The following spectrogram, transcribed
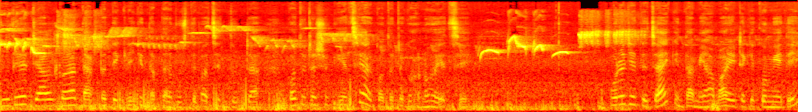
দুধের জাল করার দাগটা দেখলেই কিন্তু আপনারা বুঝতে পারছেন দুধটা কতটা শুকিয়েছে আর কতটা ঘন হয়েছে। পড়ে যেতে চায়, কিন্তু আমি আবার এটাকে কমিয়ে দিই।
